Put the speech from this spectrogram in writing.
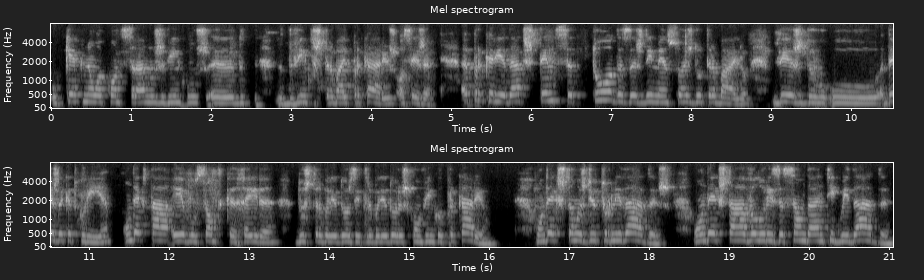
o que é que não acontecerá nos vínculos eh, de, de vínculos de trabalho precários? Ou seja, a precariedade estende-se a todas as dimensões do trabalho, desde, o, desde a categoria, onde é que está a evolução de carreira dos trabalhadores e trabalhadoras com vínculo precário? Onde é que estão as diuturnidades? Onde é que está a valorização da antiguidade?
